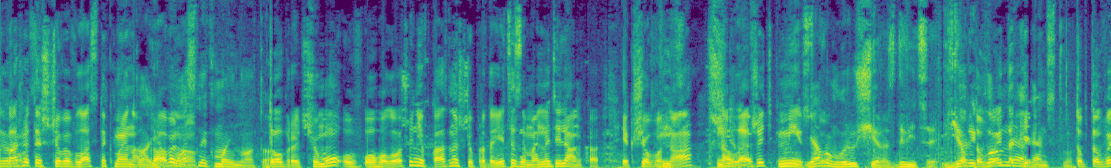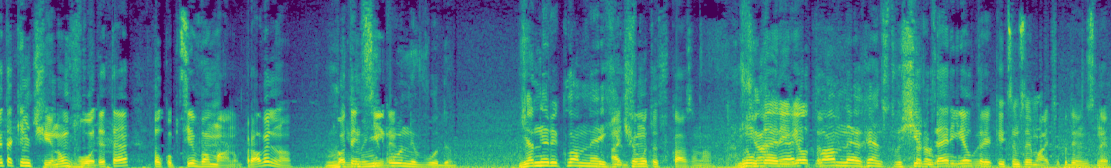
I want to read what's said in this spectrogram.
Ви кажете, що ви власник майна, правильно? власник майна, так. Добре, чому в оголошенні вказано, що продається земельна ділянка, якщо вона ще раз. належить місту? Я вам говорю ще раз, дивіться, я Тобто ви рекламне таки- агентство. Тобто ви таким чином вводите покупців в оману, правильно? Ні, ми нікого не вводимо. Я не рекламне агентство. А чому тут вказано? Ну, я де не ріелтор? рекламне агентство, ще Так раз де вам ріелтор, говорю. який цим займається? Куди він зник?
